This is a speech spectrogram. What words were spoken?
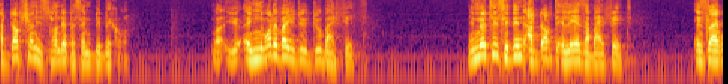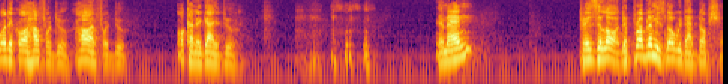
Adoption is 100% biblical. But you, in whatever you do, do by faith. You notice he didn't adopt Eliezer by faith. It's like what they call how for do. How I for do. What can a guy do? Amen? Praise the Lord. The problem is not with adoption,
